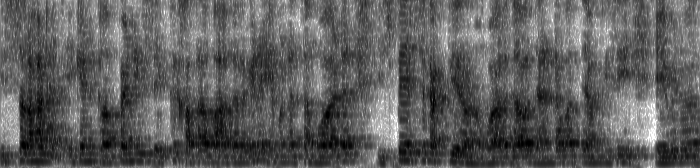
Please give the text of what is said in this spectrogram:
ඉස්සරහට එකන් කම්පැනිස් එක්ක කතා බා කරගෙන එහමනත්තම් වාට ස්පේස් එකක් තියෙනවා ඔයාල ගාව දැන්ටමත් යම්කිසි ඒ වෙනුවෙන්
